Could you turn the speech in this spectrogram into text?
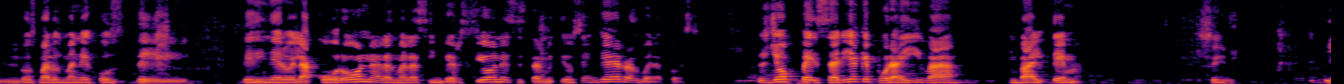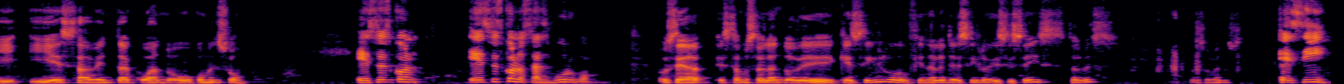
los malos manejos del, de dinero de la corona, las malas inversiones, estar metidos en guerras, bueno, todo eso. Entonces yo pensaría que por ahí va, va el tema. Sí. ¿Y, esa venta cuándo comenzó? Eso es con, eso es con los Habsburgo. O sea, estamos hablando de qué siglo, finales del siglo XVI, tal vez, más o menos. Eh, sí,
